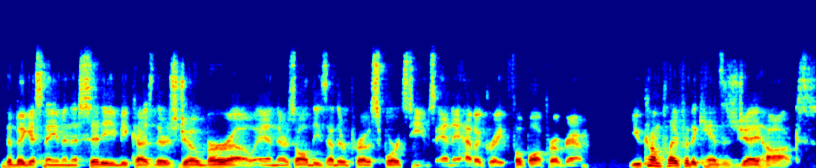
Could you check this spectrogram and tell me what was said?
the biggest name in the city because there's Joe Burrow and there's all these other pro sports teams and they have a great football program. You come play for the Kansas Jayhawks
